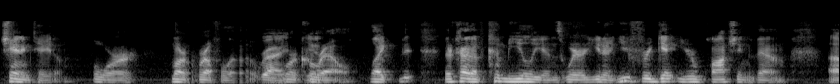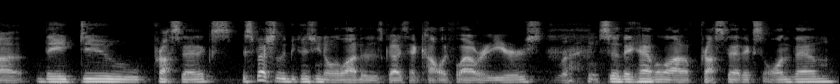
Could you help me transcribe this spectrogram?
Channing Tatum or Mark Ruffalo Right, or yeah. Carell. Like they're kind of chameleons where, you know, you forget you're watching them. Uh, they do prosthetics, especially because, you know, a lot of those guys had cauliflower ears. Right. So they have a lot of prosthetics on them.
